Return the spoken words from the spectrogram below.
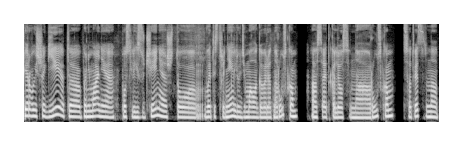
Первые шаги — это понимание после изучения, что в этой стране люди мало говорят на русском, а сайт колеса на русском. Соответственно,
